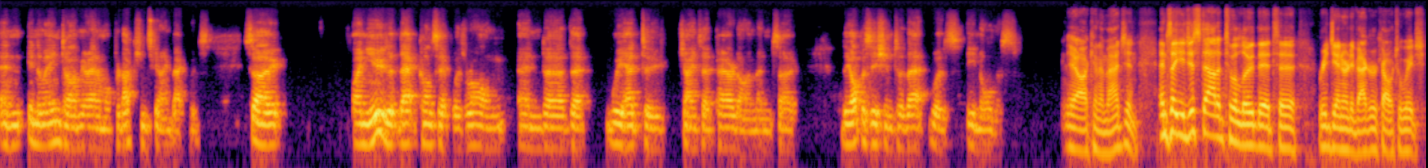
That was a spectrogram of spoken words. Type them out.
And in the meantime, your animal production's going backwards. So I knew that that concept was wrong and uh, that we had to change that paradigm. And so the opposition to that was enormous. Yeah, I can imagine. And so you just started to allude there to regenerative agriculture, which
